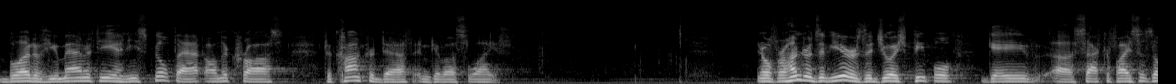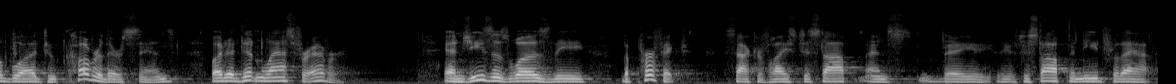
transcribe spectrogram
blood of humanity, and he spilt that on the cross to conquer death and give us life. You know, for hundreds of years, the Jewish people gave uh, sacrifices of blood to cover their sins, but it didn't last forever. And Jesus was the, the perfect sacrifice to stop and they, to stop the need for that.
